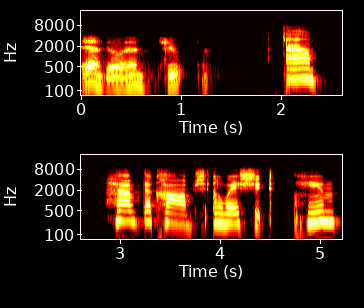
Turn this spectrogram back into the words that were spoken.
Yeah, go ahead. Shoot. Um, have the cops arrested him?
